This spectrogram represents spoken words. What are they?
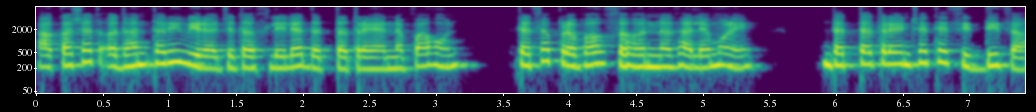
आकाशात अधांतरी विराजत असलेल्या दत्तात्रयांना पाहून त्याचा प्रभाव सहन न झाल्यामुळे दत्तात्रयांच्या त्या सिद्धीचा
